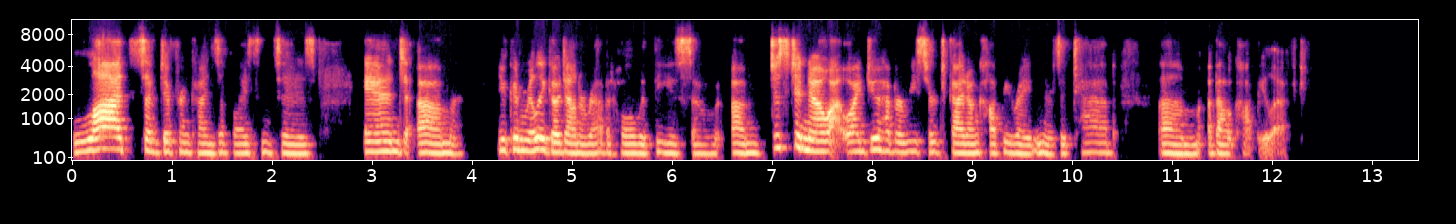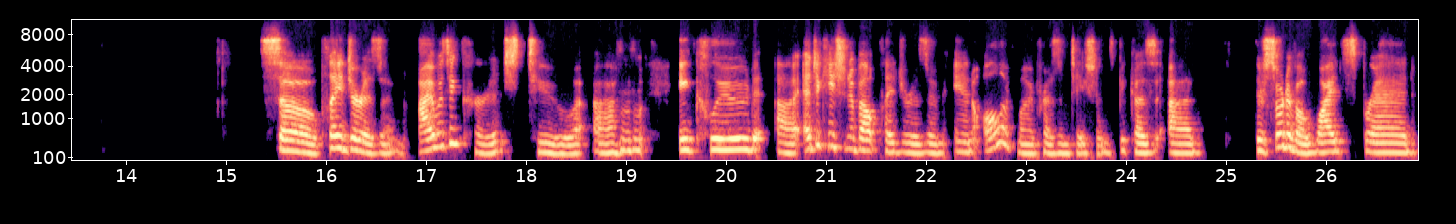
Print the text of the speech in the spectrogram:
lots of different kinds of licenses. And um, you can really go down a rabbit hole with these. So um, just to know, I, I do have a research guide on copyright and there's a tab um, about copyleft. So plagiarism, I was encouraged to um, include uh, education about plagiarism in all of my presentations because uh, there's sort of a widespread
